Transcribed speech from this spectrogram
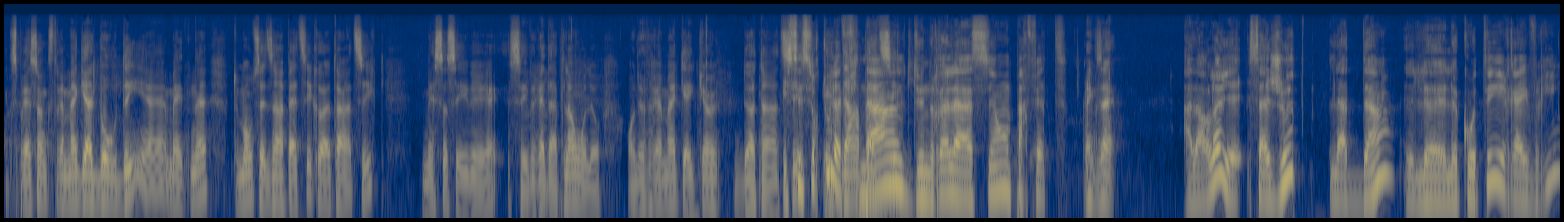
expression extrêmement galvaudée hein, maintenant, tout le monde se dit empathique authentique, mais ça c'est vrai, c'est vrai d'aplomb. Là. On a vraiment quelqu'un Et d'authentique. c'est surtout la finale d'empathique. d'une relation parfaite. Exact. Alors là, il y a- s'ajoute là-dedans le, le côté rêverie,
